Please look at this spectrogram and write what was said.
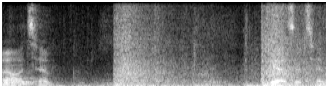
Oh, it's him. Yes, it's him.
